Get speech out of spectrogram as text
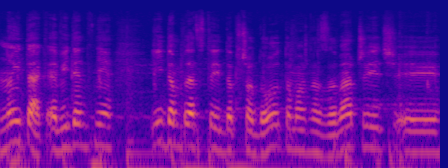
No i tak, ewidentnie idą prace tutaj do przodu, to można zobaczyć. Yy,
